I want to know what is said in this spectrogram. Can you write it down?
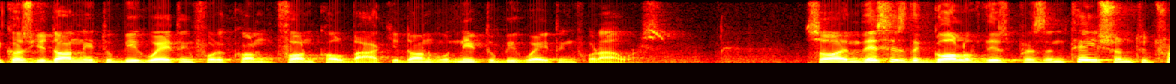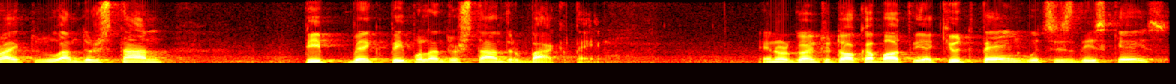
because you don't need to be waiting for a phone call back. You don't need to be waiting for hours. So, and this is the goal of this presentation, to try to understand, make people understand their back pain. And we're going to talk about the acute pain, which is this case,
